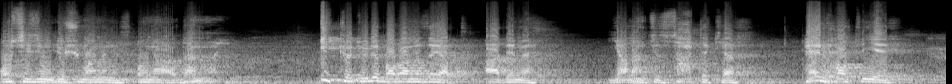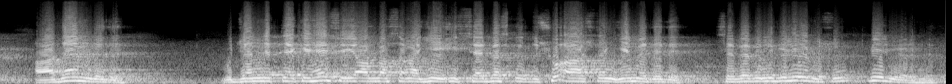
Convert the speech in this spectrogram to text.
O sizin düşmanınız. Ona aldanmayın. İlk kötülüğü babanıza yaptı. Adem'e. Yalancı, sahtekar. Her haltı yer. Adem dedi. Bu cennetteki her şeyi Allah sana ye, iç, serbest kıldı. Şu ağaçtan yeme dedi. Sebebini biliyor musun? Bilmiyorum dedi.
